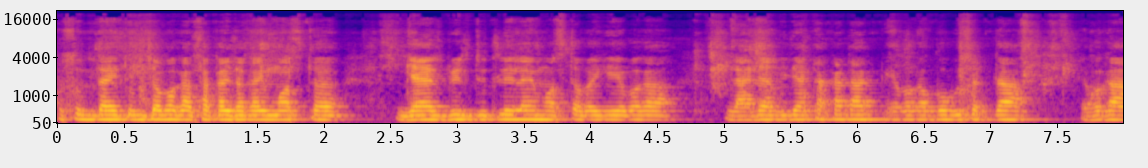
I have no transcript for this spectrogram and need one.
कुसुमताई तुमच्या बघा सकाळी सकाळी मस्त गॅस बिल धुतलेला आहे मस्तपैकी. हे बघा लाद्या बिद्या टाकाटाक हे बघा बघू शकता. हे बघा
